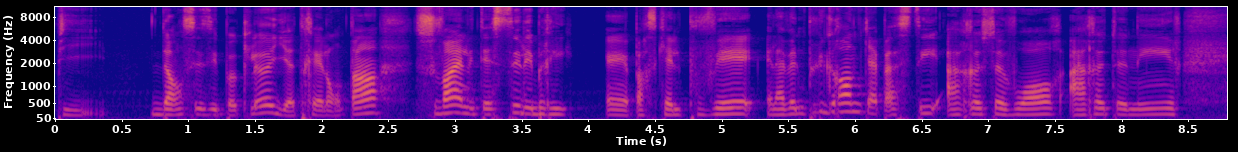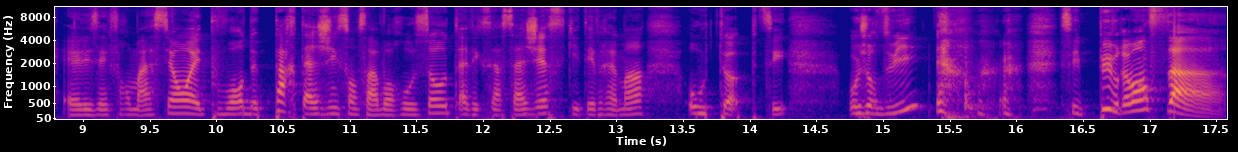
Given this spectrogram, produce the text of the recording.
puis dans ces époques-là, il y a très longtemps, souvent elle était célébrée euh, parce qu'elle pouvait, elle avait une plus grande capacité à recevoir, à retenir euh, les informations, à être pouvoir de partager son savoir aux autres avec sa sagesse qui était vraiment au top, tu sais. Aujourd'hui, c'est plus vraiment ça.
